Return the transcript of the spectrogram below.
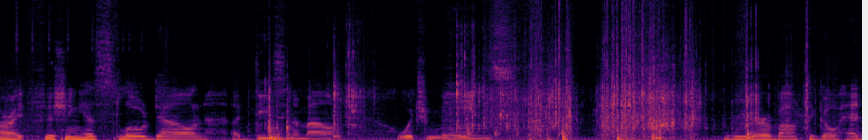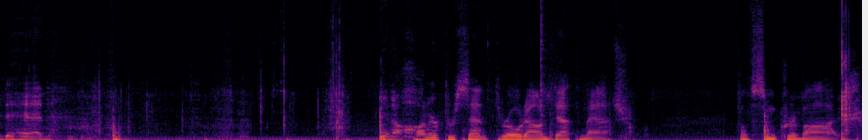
All right, fishing has slowed down a decent amount, which means we're about to go head to head in a hundred percent throwdown death match of some cribbage.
